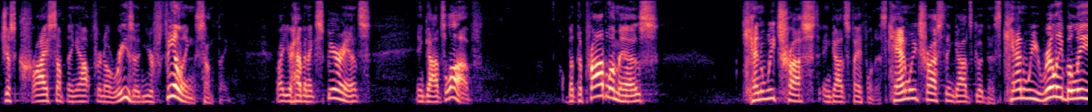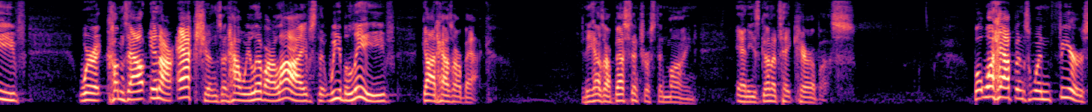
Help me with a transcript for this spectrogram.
just cry something out for no reason. You're feeling something, right? You're having experience in God's love. But the problem is, can we trust in God's faithfulness? Can we trust in God's goodness? Can we really believe where it comes out in our actions and how we live our lives that we believe God has our back? And He has our best interest in mind, and He's going to take care of us. But what happens when fears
